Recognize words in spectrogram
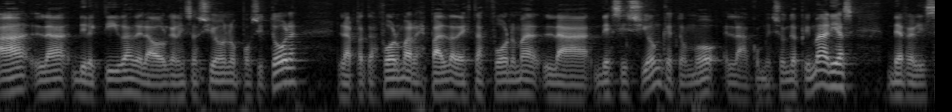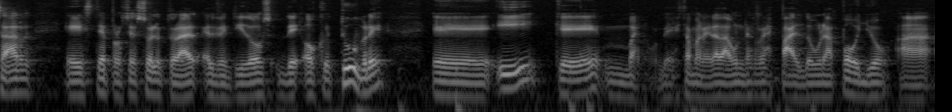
a la directiva de la organización opositora. La plataforma respalda de esta forma la decisión que tomó la Comisión de Primarias de realizar este proceso electoral el 22 de octubre eh, y que, bueno, de esta manera da un respaldo, un apoyo a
